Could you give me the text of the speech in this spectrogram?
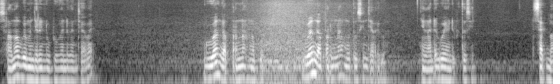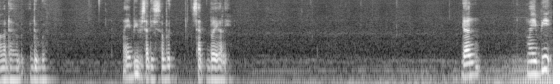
selama gue menjalin hubungan dengan cewek gue nggak pernah ngebut gue nggak pernah mutusin cewek gue. Yang ada gue yang diputusin. Sad banget dah hidup gue. Maybe bisa disebut sad boy kali dan maybe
